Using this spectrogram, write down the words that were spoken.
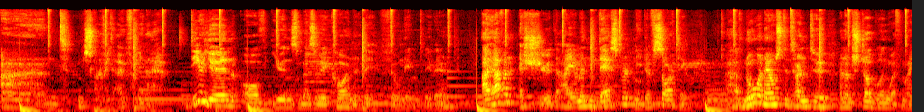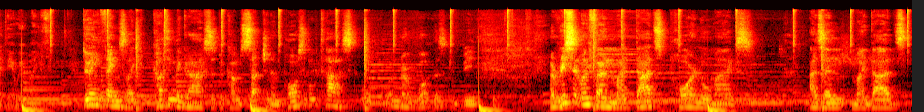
And I'm just gonna read it out for you now. Dear Euan of Euan's Misery Corner, they full named me there. I have an issue that I am in desperate need of sorting. I have no one else to turn to and I'm struggling with my daily life. Doing things like cutting the grass has become such an impossible task. Oh, I wonder what this could be. I recently found my dad's porno mags. As in my dad's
